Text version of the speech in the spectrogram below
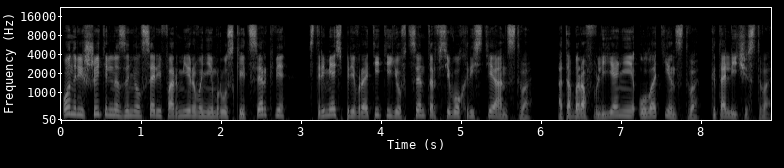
Он решительно занялся реформированием русской церкви, стремясь превратить ее в центр всего христианства, отобрав влияние у латинства, католичества,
